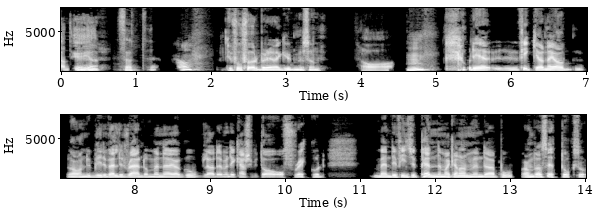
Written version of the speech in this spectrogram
kan det ju mm. göra. Så att, ja. Du får förbereda Gudmundsen. Ja. Mm. Och det fick jag när jag, ja nu blir det väldigt random, men när jag googlade, men det kanske vi tar off record. Men det finns ju pennor man kan använda på andra sätt också.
